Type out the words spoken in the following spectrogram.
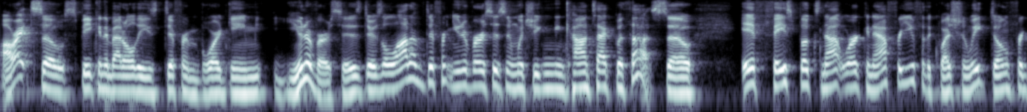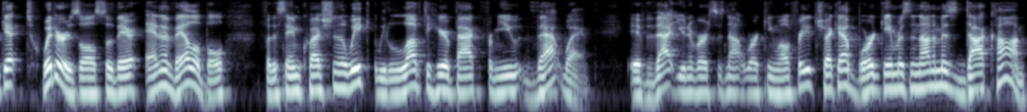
All right, so speaking about all these different board game universes, there's a lot of different universes in which you can get in contact with us. So if Facebook's not working out for you for the question week, don't forget Twitter is also there and available for the same question of the week. We'd love to hear back from you that way. If that universe is not working well for you, check out boardgamersanonymous.com.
